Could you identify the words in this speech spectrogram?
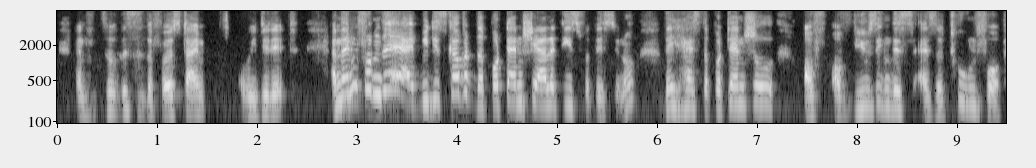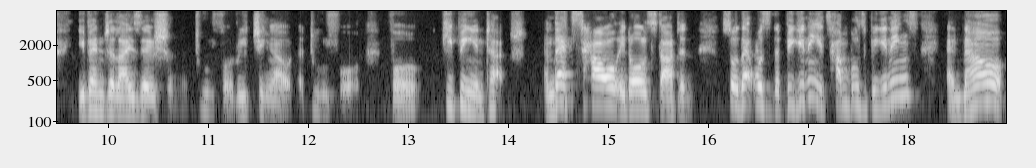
and so this is the first time we did it. And then from there, we discovered the potentialities for this. You know, they has the potential of, of using this as a tool for evangelization, a tool for reaching out, a tool for, for keeping in touch. And that's how it all started. So that was the beginning. It's Humble's beginnings. And now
